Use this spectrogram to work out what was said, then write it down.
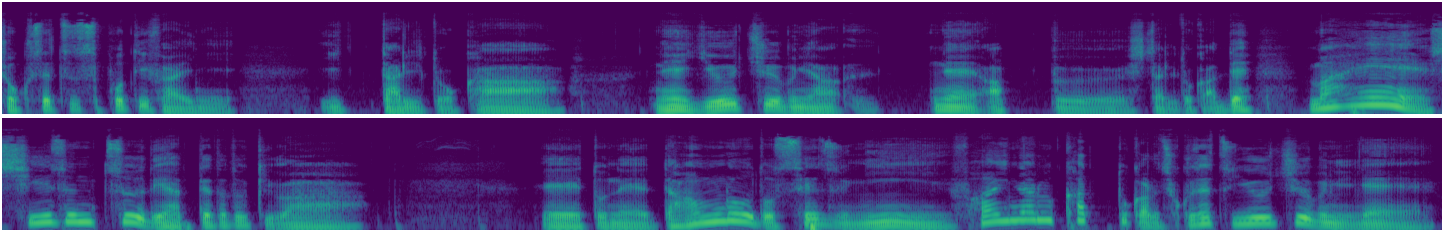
直接 Spotify に行ったりとか、ね、YouTube にね、アップしたりとか。で、前、シーズン2でやってた時は、えっ、ー、とね、ダウンロードせずに、ファイナルカットから直接 YouTube にね、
